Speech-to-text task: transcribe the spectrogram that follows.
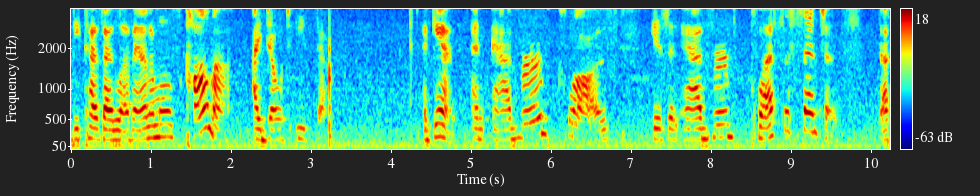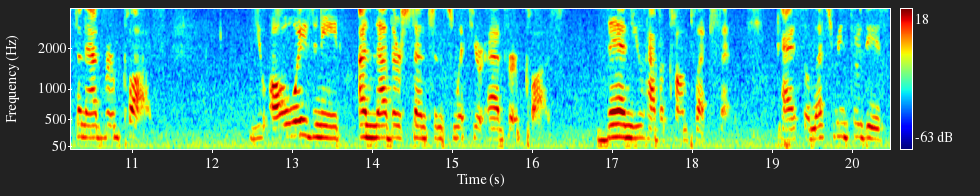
Because I love animals, comma, I don't eat them. Again, an adverb clause is an adverb plus a sentence. That's an adverb clause. You always need another sentence with your adverb clause. Then you have a complex sentence. Okay, so let's read through these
